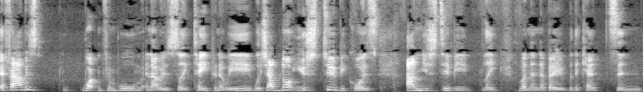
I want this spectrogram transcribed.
if I was working from home and I was like typing away, which I'm not used to because I'm used to be like running about with the kids and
